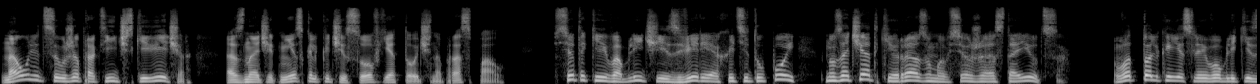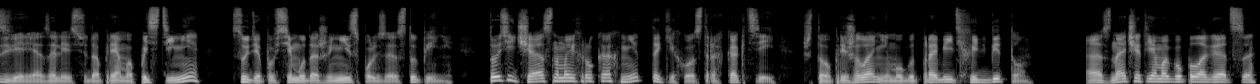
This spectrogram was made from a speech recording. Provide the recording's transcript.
На улице уже практически вечер, а значит, несколько часов я точно проспал. Все-таки в обличии зверя хоть и тупой, но зачатки разума все же остаются. Вот только если в облике зверя залезть сюда прямо по стене, судя по всему, даже не используя ступени, то сейчас на моих руках нет таких острых когтей, что при желании могут пробить хоть бетон. А значит, я могу полагаться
